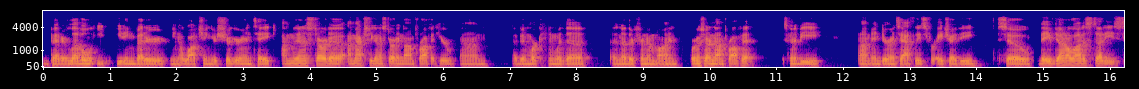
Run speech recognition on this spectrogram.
better level, eat, eating better, you know, watching your sugar intake. I'm gonna start a. I'm actually gonna start a nonprofit here. Um, I've been working with a another friend of mine. We're gonna start a nonprofit. It's gonna be um, endurance athletes for HIV. So they've done a lot of studies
